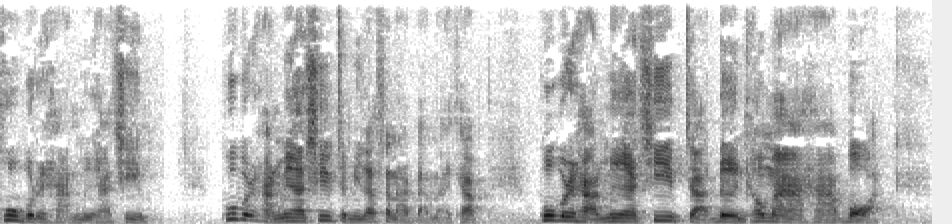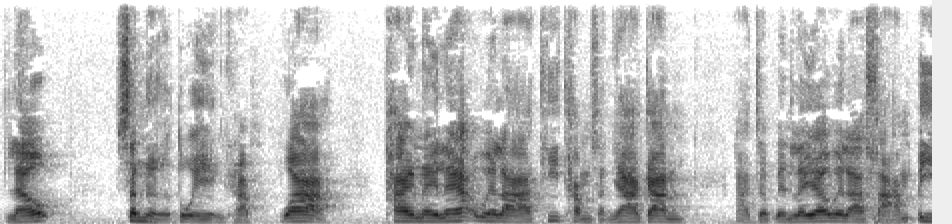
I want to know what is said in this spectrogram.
ผู้บริหารมืออาชีพ ผู้บริหารมืออาชีพจะมีลักษณะแบบไหนครับ ผู้บริหารมืออาชีพจะเดินเข้ามาหาบอร์ด แล้วเสนอตัวเองครับว่าภายในระยะเวลาที่ทำสัญญากัน อาจจะเป็นระยะเวลา 3 ปี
